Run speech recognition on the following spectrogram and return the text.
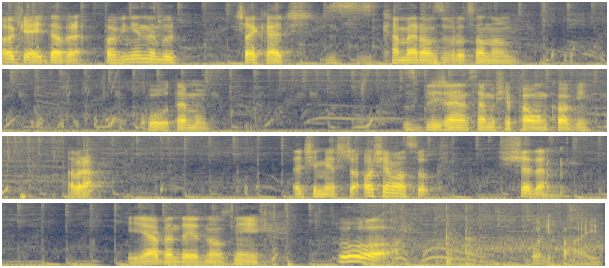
Okej, dobra. Powinienem był czekać z kamerą zwróconą ku temu zbliżającemu się pałąkowi. Dobra. Lecimy jeszcze. 8 osób. 7. I ja będę jedną z nich. Uo. Qualified.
